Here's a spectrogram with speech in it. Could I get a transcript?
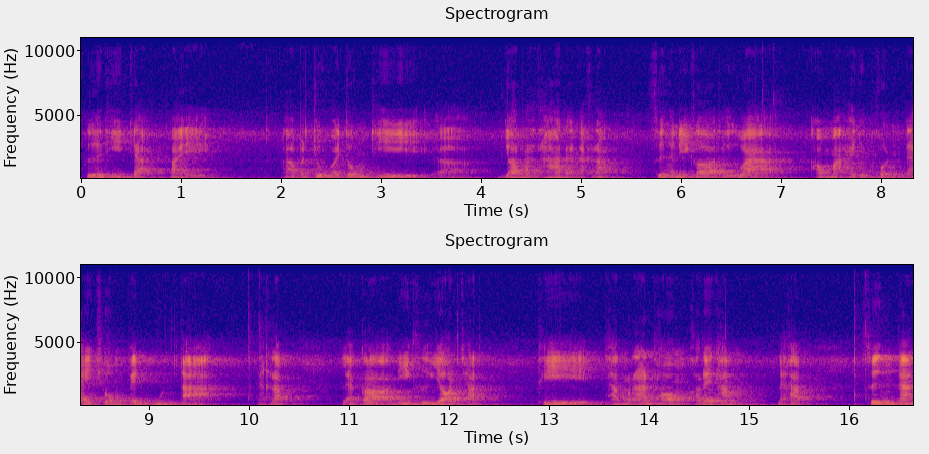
เพื่อที่จะไปบรรจุไว้ตรงที่ยอดพระธาตุนะครับ ซึ่งอันนี้ก็ถือว่าเอามาให้ทุกคนได้ชมเป็นบุญตานะครับ แล้วก็นี่คือยอดชัดที่ทางร้านทองเขาได้ทำนะครับ ซึ่งการ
